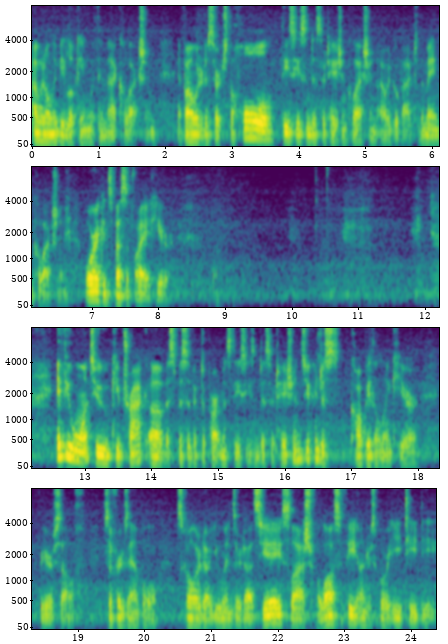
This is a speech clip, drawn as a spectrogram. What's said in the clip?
I would only be looking within that collection. If I wanted to search the whole thesis and dissertation collection, I would go back to the main collection, or I could specify it here. If you want to keep track of a specific department's theses and dissertations, you can just copy the link here for yourself. So for example, scholar.uwindsor.ca slash philosophy underscore etd.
